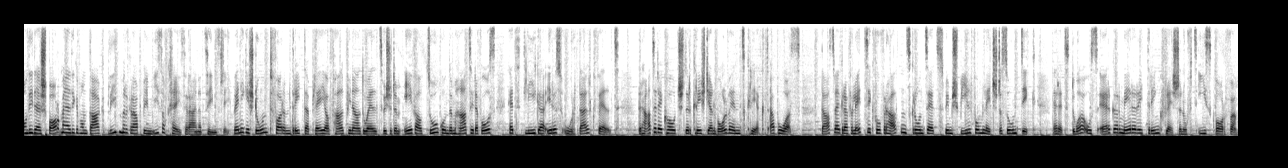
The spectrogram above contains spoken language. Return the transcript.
Und in den Sportmeldungen vom Tag bleiben wir gerade beim Eishockey, Rainer Zinsli. Wenige Stunden vor dem dritten Playoff-Halbfinalduell zwischen dem EV Zug und dem HC Davos hat die Liga ihr Urteil gefällt. Der HCD-Coach Christian Wohlwend kriegt einen Buß. Das wegen einer Verletzung von Verhaltensgrundsätzen beim Spiel vom letzten Sonntag. Er hat hier aus Ärger mehrere Trinkflaschen auf das Eis geworfen.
